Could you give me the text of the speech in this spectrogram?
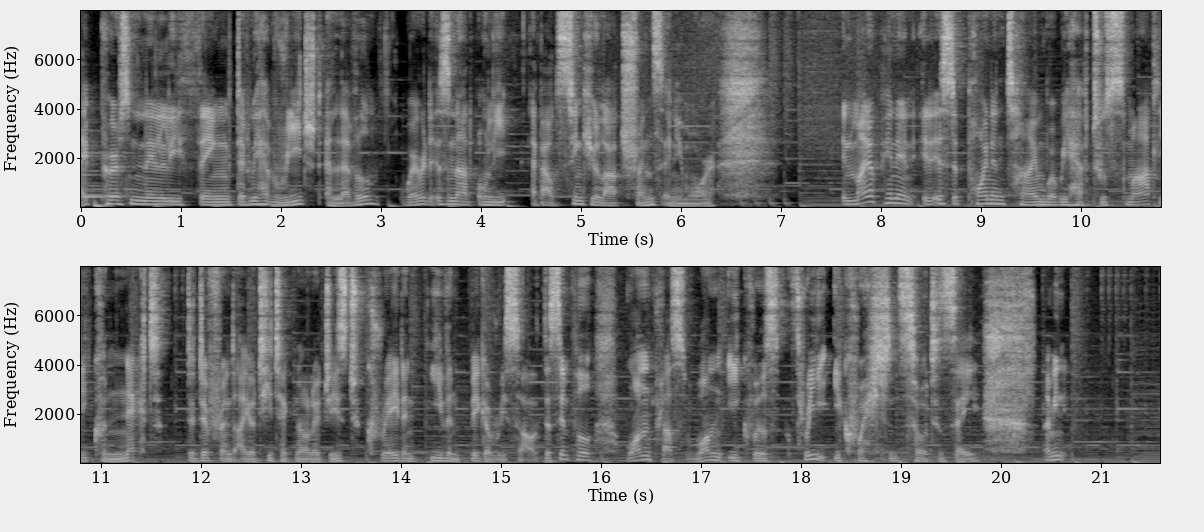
I personally think that we have reached a level where it is not only about singular trends anymore. In my opinion, it is the point in time where we have to smartly connect the different IoT technologies to create an even bigger result. The simple 1 plus 1 equals 3 equation, so to say. I mean,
